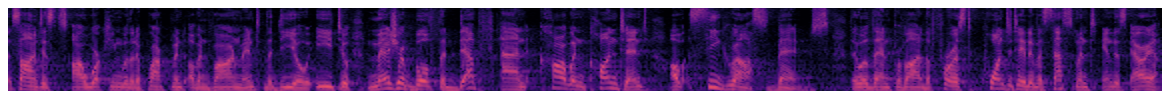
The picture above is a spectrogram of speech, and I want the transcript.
The scientists are working with the Department of Environment, the DOE, to measure both the depth and carbon content of seagrass beds. They will then provide the first quantitative assessment in this area.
